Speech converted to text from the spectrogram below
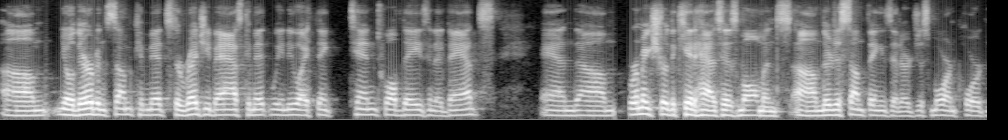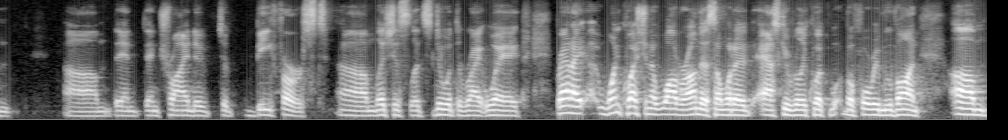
Um, you know, there have been some commits. The Reggie Bass commit we knew I think 10, 12 days in advance, and um, we're make sure the kid has his moments. Um, are just some things that are just more important um, than than trying to to be first. Um, let's just let's do it the right way. Brad, I, one question while we're on this, I want to ask you really quick before we move on. Um,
